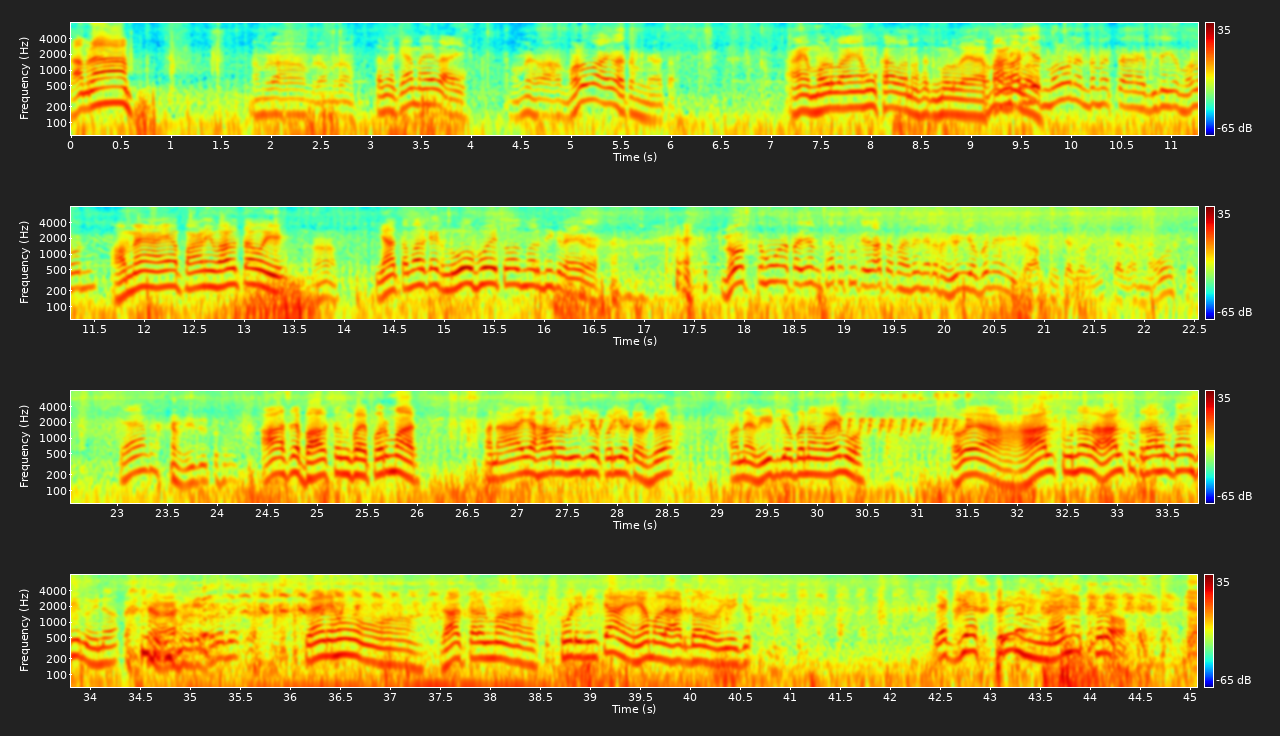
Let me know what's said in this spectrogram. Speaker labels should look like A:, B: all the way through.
A: રામ રામ.
B: રામ રામ રામ રામ.
A: તમે કેમ આવ્યા અહીંયા
B: અમે મળવા આવ્યા તમને હતા
A: અહીંયા મળવા અહીંયા શું ખાવાનું છે? મળવા
B: આવ્યા
A: પાણી
B: જ મળો ને તમે બીજા ક્યાંય મળો નહીં.
A: અમે અહીંયા પાણી વાળતા હોઈએ.
B: હા.
A: ત્યાં તમારે કંઈક લોભ હોય તો જ મારા દીકરા આવ્યો.
B: લોક તો હું હતા એમ થતું હતું કે આ તમે જઈને કદાચ વીડિયો બનાવી તો આપણું ત્યાં ઇન્સ્ટાગ્રામમાં ઓળખે.
A: એમ
B: બીજું તો હું.
A: આ છે ભાવસંગભાઈ પરમાર. અને આ એ સારો વીડિયો ક્રિએટર છે. અને વીડિયો બનાવવા આવ્યો. હવે હાલતું ન હાલતું તો રાહુલ ગાંધીનું ને. બરોબર તો એને હું રાજકારણમાં છોડીને ક્યાં હેમાળે હાથ ગાળો આવ્યો છે? એક્ઝેક્ટ કરીને મહેનત કરો.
